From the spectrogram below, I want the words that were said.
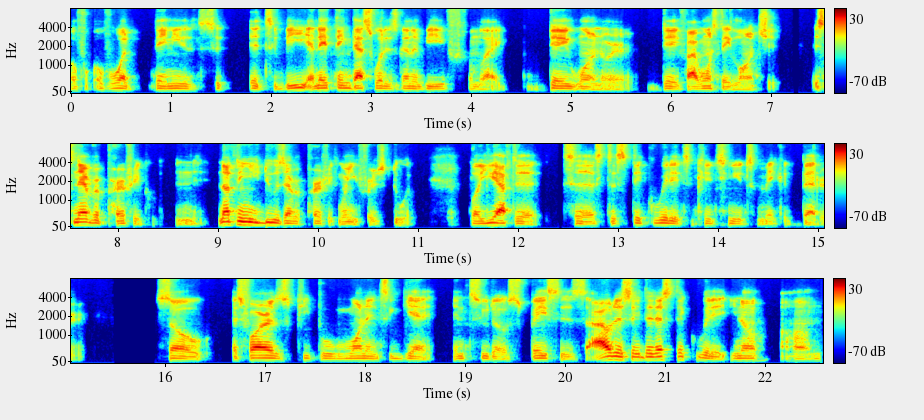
of, of what they needed to, it to be. And they think that's what it's going to be from like day one or day five once they launch it. It's never perfect. Nothing you do is ever perfect when you first do it, but you have to to to stick with it to continue to make it better. So as far as people wanting to get into those spaces, I would just say that just stick with it. You know, um,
